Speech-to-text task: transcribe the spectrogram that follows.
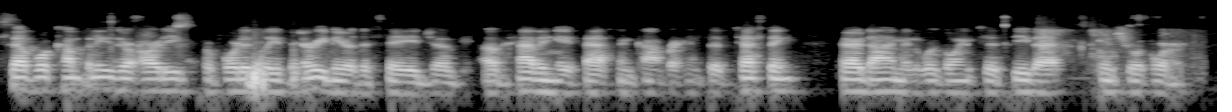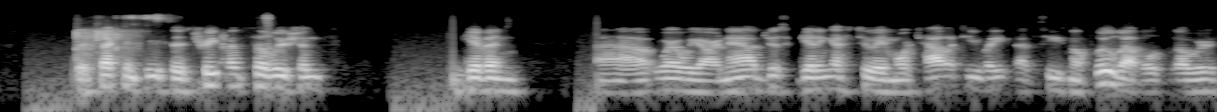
Several companies are already purportedly very near the stage of, of having a fast and comprehensive testing paradigm, and we're going to see that in short order. The second piece is treatment solutions. Given uh, where we are now, just getting us to a mortality rate of seasonal flu levels lowers,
